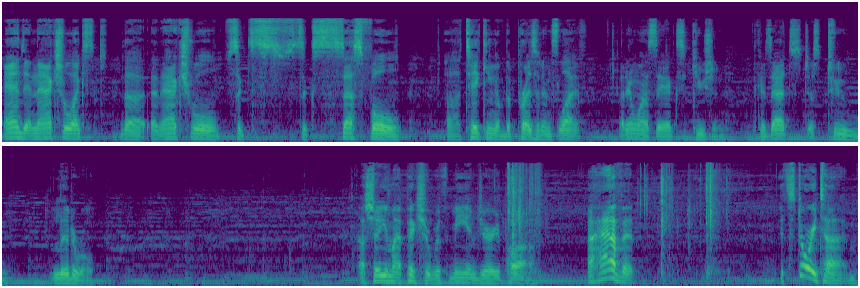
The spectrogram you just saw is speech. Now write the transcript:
and an actual ex- uh, an actual su- successful uh, taking of the president's life. I didn't want to say execution because that's just too literal. I'll show you my picture with me and Jerry Parr. I have it. It's story time.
